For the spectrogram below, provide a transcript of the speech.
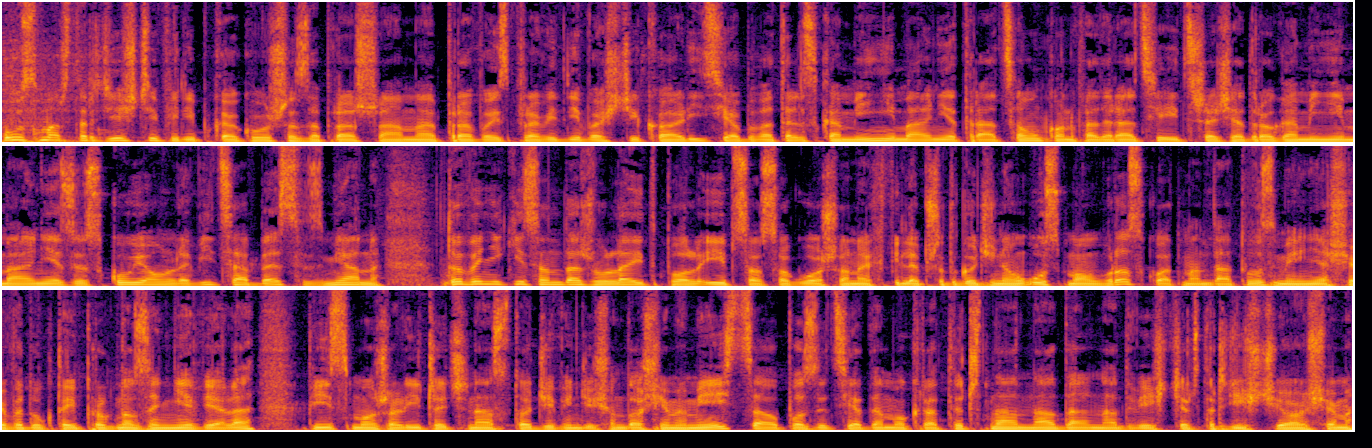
8.40 Filip Kakusz, zapraszam. Prawo i Sprawiedliwość i Koalicja Obywatelska minimalnie tracą, Konfederacja i Trzecia Droga minimalnie zyskują, Lewica bez zmian. To wyniki sondażu Late Poll Ipsos ogłoszone chwilę przed godziną 8. Rozkład mandatów zmienia się według tej prognozy niewiele. PiS może liczyć na 198 miejsc, a opozycja demokratyczna nadal na 248.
